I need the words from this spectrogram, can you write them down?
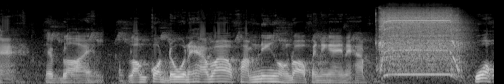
อะเรียบร้อย ลองกดดูนะครับว่าความนิ่งของดอกเป็นยังไงนะครับว้าว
